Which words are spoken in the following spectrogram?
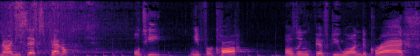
Ninety-six penalty for causing fifty-one to crash.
